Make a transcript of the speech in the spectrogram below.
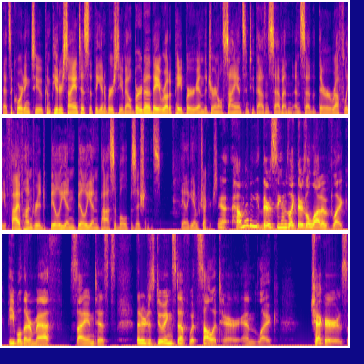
That's according to computer scientists at the University of Alberta. They wrote a paper in the journal Science in 2007 and said that there are roughly 500 billion billion possible positions in a game of checkers. Yeah. How many? There seems like there's a lot of like people that are math scientists that are just doing stuff with solitaire and like checkers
